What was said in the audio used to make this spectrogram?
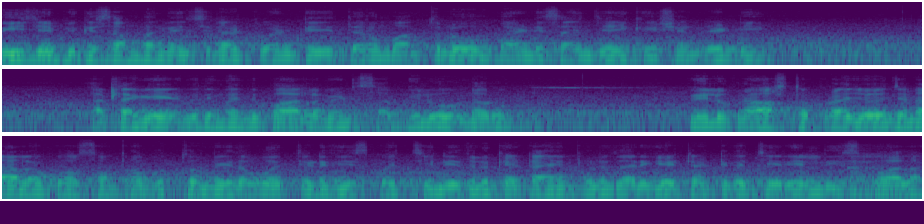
బీజేపీకి సంబంధించినటువంటి ఇద్దరు మంత్రులు బండి సంజయ్ కిషన్ రెడ్డి అట్లాగే ఎనిమిది మంది పార్లమెంటు సభ్యులు ఉన్నారు. వీళ్ళు రాష్ట్ర ప్రయోజనాల కోసం ప్రభుత్వం మీద ఒత్తిడి తీసుకొచ్చి నిధులు కేటాయింపులు జరిగేటట్టుగా చర్యలు తీసుకోవాలా?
